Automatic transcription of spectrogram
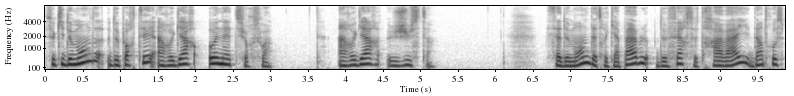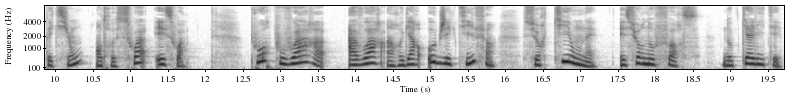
ce qui demande de porter un regard honnête sur soi, un regard juste. Ça demande d'être capable de faire ce travail d'introspection entre soi et soi, pour pouvoir avoir un regard objectif sur qui on est et sur nos forces, nos qualités,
